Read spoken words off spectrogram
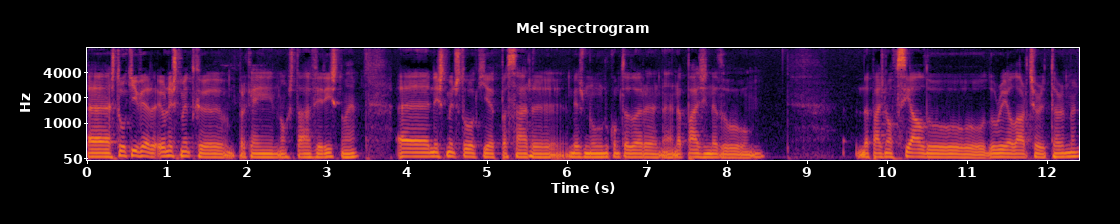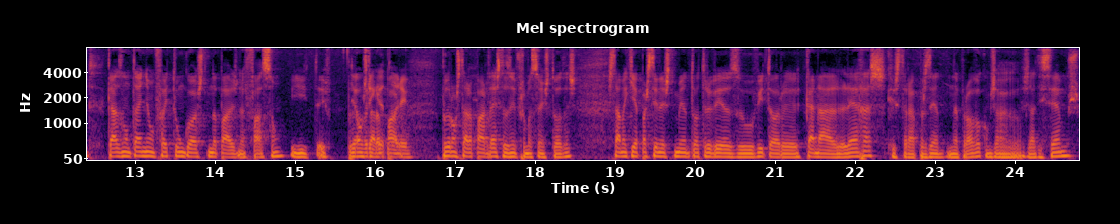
Uh, estou aqui a ver, eu neste momento, que para quem não está a ver isto, não é? Uh, neste momento estou aqui a passar, uh, mesmo no, no computador, na, na, página do. Na página oficial do, do Real Archery Tournament. Caso não tenham feito um gosto na página, façam e poderão, é estar a par, poderão estar a par destas informações todas. Está-me aqui a aparecer neste momento outra vez o Vitor Canaleras, que estará presente na prova, como já, já dissemos.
